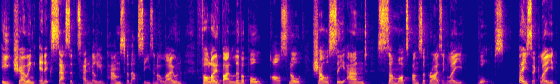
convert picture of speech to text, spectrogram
each owing in excess of £10 million for that season alone, followed by Liverpool, Arsenal, Chelsea and, somewhat unsurprisingly, Wolves. Basically,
